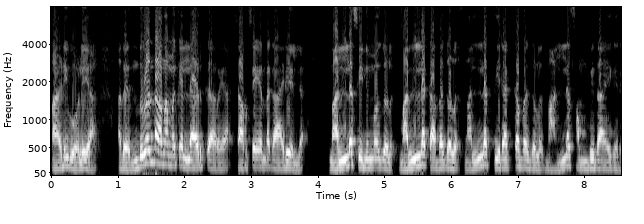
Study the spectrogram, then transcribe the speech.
അടിപൊളിയാ. അത് എന്തുകൊണ്ടാണ് നമുക്ക് എല്ലാവർക്കും അറിയാം. ചർച്ച ചെയ്യേണ്ട കാര്യമില്ല. നല്ല സിനിമകൾ നല്ല കഥകൾ നല്ല തിരക്കഥകൾ നല്ല സംവിധായകർ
